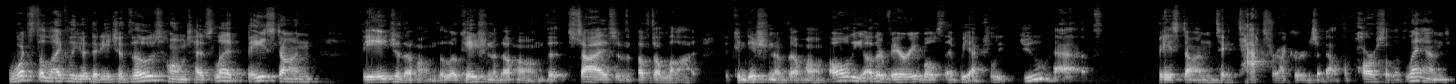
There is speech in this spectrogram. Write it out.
What's the likelihood that each of those homes has lead based on the age of the home, the location of the home, the size of, of the lot, the condition of the home, all the other variables that we actually do have based on tax records about the parcel of land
